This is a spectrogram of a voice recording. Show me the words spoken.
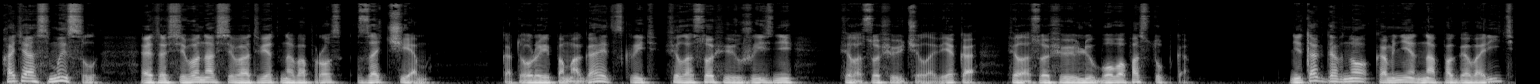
Хотя смысл – это всего-навсего ответ на вопрос «зачем?», который помогает скрыть философию жизни, философию человека, философию любого поступка. Не так давно ко мне на поговорить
